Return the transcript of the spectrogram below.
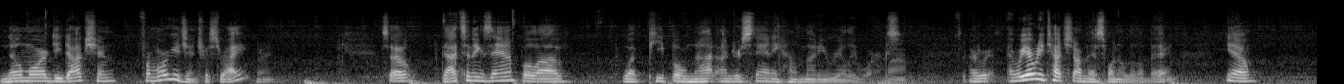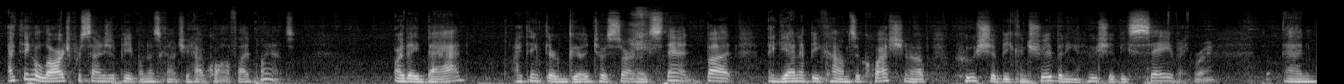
no more deduction for mortgage interest, right? Right. So that's an example of what people not understanding how money really works. Wow. And we- and we already touched on this one a little bit. Right. You know, I think a large percentage of people in this country have qualified plans. Are they bad? I think they're good to a certain extent, but again, it becomes a question of who should be contributing and who should be saving. Right. And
